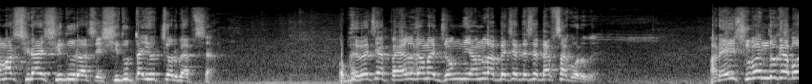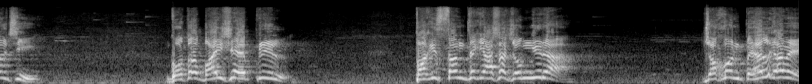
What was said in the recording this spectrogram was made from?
আমার শিরায় সিঁদুর আছে, সিঁদুরটাই হচ্ছে ওর ব্যবসা। ও ভেবেছে পেহেলগামে জঙ্গি হামলা বেঁচে দেশে ব্যবসা করবে। আর এই শুভেন্দুকে বলছি, গত বাইশে এপ্রিল পাকিস্তান থেকে আসা জঙ্গিরা যখন পেহেলগামে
